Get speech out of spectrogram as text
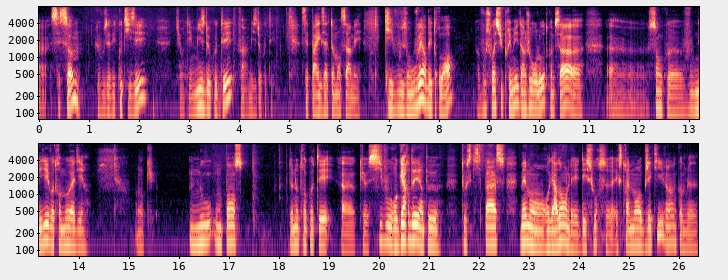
euh, ces sommes que vous avez cotisées, qui ont été mises de côté, enfin, mises de côté, c'est pas exactement ça, mais qui vous ont ouvert des droits, vous soient supprimés d'un jour ou l'autre, comme ça, euh, sans que vous n'ayez votre mot à dire. Donc, nous, on pense de notre côté que si vous regardez un peu tout ce qui se passe, même en regardant des sources extrêmement objectives, hein, comme le,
